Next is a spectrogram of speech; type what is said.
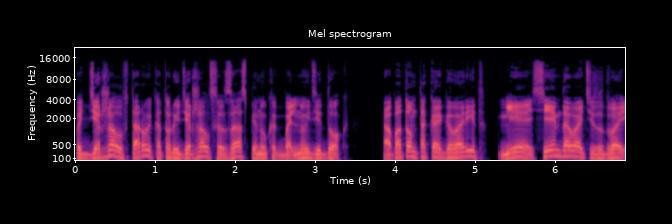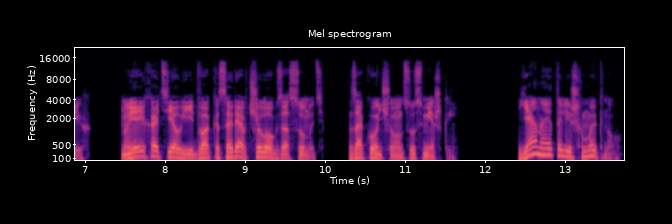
Поддержал второй, который держался за спину, как больной дедок, а потом такая говорит, «Не, семь давайте за двоих». Но я и хотел ей два косаря в чулок засунуть. Закончил он с усмешкой. Я на это лишь хмыкнул.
